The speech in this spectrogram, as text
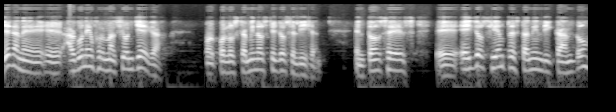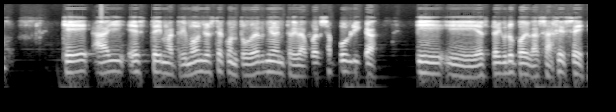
llegan, eh, eh, alguna información llega por, los caminos que ellos elijan. Entonces, eh, ellos siempre están indicando que hay este matrimonio, este contubernio entre la fuerza pública y, y este grupo de las AGC.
